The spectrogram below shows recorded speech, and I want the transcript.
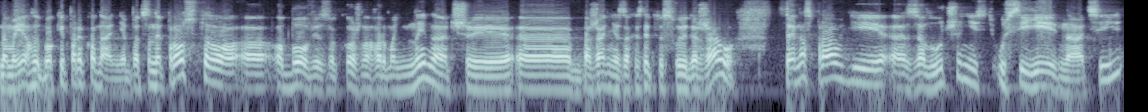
На моє глибоке переконання, бо це не просто е, обов'язок кожного громадянина чи е, бажання захистити свою державу, це насправді залученість усієї нації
